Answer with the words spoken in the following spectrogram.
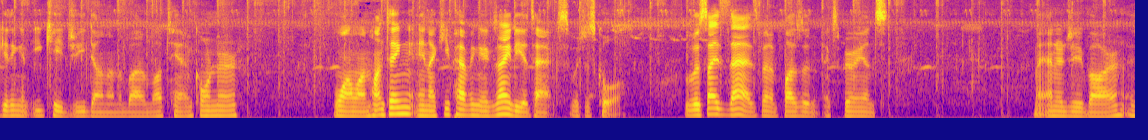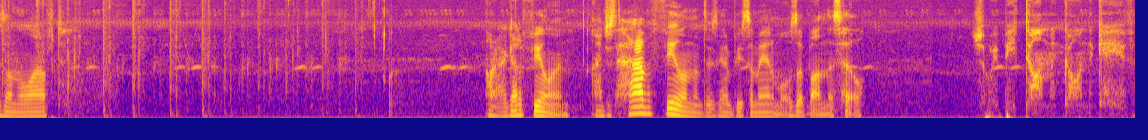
Getting an EKG done on the bottom left hand corner while I'm hunting, and I keep having anxiety attacks, which is cool. But besides that, it's been a pleasant experience. My energy bar is on the left. Alright, I got a feeling. I just have a feeling that there's going to be some animals up on this hill. Should we be dumb and go in the cave?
